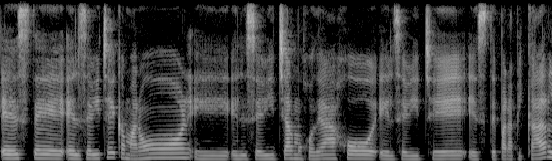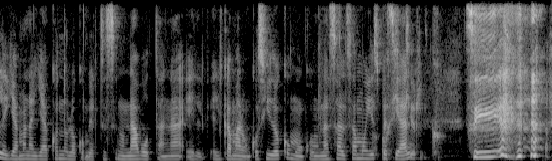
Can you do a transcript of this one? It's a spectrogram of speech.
Este, el ceviche de camarón, eh, el ceviche al mojo de ajo, el ceviche este, para picar, le llaman allá cuando lo conviertes en una botana, el, el camarón cocido como con una salsa muy especial. Ay, qué rico. Sí.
